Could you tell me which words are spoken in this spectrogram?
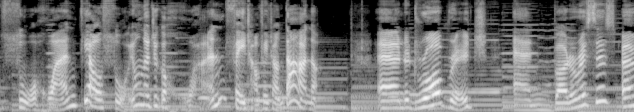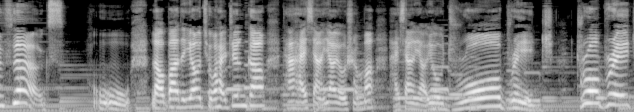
锁环，吊锁用的这个环非常非常大呢。 And a drawbridge, and buttresses and flags. 哦，老爸的要求还真高，他还想要有什么？还想要有 drawbridge，drawbridge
